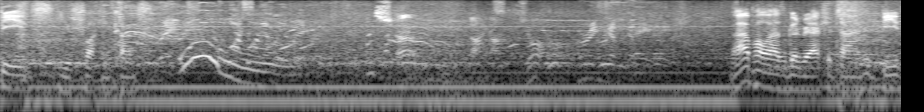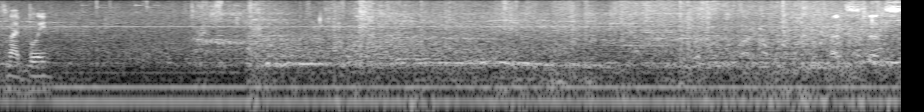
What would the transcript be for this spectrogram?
beads, you fucking cunts. Nice shot. That Apollo has a good reaction time. It beads my blink. That's that's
